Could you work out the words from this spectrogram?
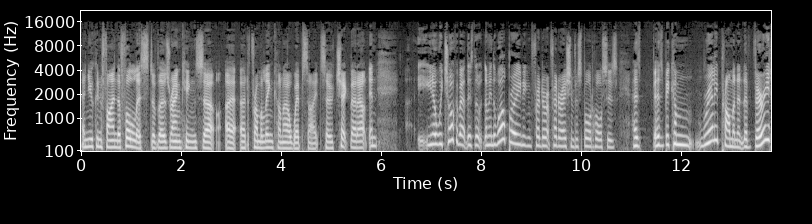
And you can find the full list of those rankings uh, uh, from a link on our website. So check that out. And, you know, we talk about this. I mean, the World Breeding Federation for Sport Horses has has become really prominent. They're very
